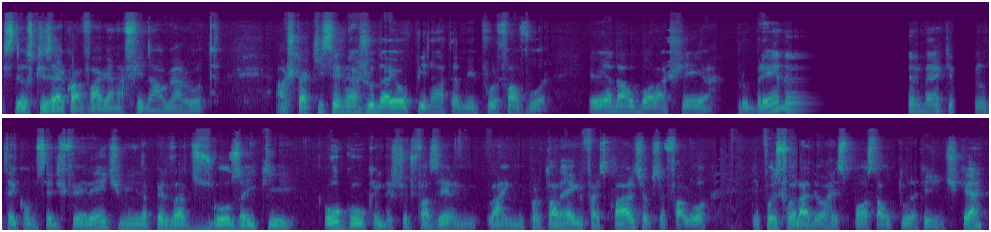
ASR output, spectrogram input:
se Deus quiser, com a vaga na final, garoto. Acho que aqui você me ajuda a opinar também, por favor. Eu ia dar o bola cheia pro Brenner, né? Que não tem como ser diferente, menino, apesar dos gols aí que o gol que ele deixou de fazer lá em Porto Alegre faz parte, é o que você falou. Depois foi lá, deu a resposta à altura que a gente quer.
